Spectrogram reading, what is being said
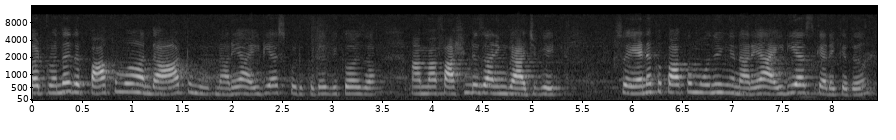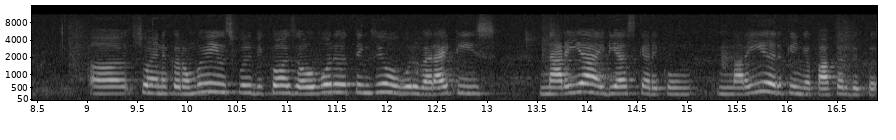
பட் வந்து அதை பார்க்கும்போது அந்த ஆர்ட் உங்களுக்கு நிறைய ஐடியாஸ் கொடுக்குது because I'm a fashion designing graduate so எனக்கு பார்க்கும்போது இங்கே நிறையா ஐடியாஸ் கிடைக்குது. Uh, ஸோ எனக்கு ரொம்பவே யூஸ்ஃபுல் பிகாஸ் ஒவ்வொரு திங்ஸையும் ஒவ்வொரு வெரைட்டிஸ் நிறைய ஐடியாஸ் கிடைக்கும். நிறைய இருக்குது இங்கே பார்க்குறதுக்கு.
